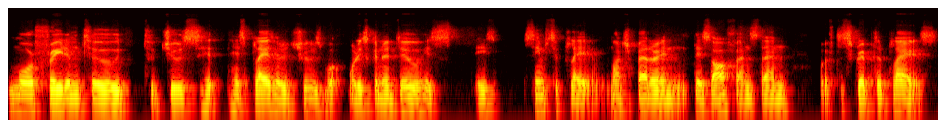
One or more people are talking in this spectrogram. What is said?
more freedom to to choose his plays or to choose what, what he's going to do. He's he seems to play much better in this offense than with the scripted plays.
